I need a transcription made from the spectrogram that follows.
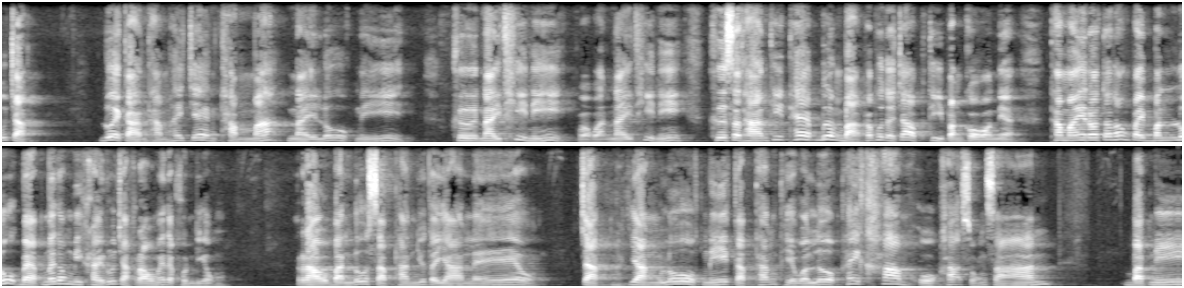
รู้จัก ด้วยการทำให้แจ้งธรรมะในโลกนี้ คือในที่นี้บอกว่าในที่นี้คือสถานที่แทบเบื้องบาทพระพุทธเจ้าทีปังกรเนี่ยทำไมเราจะต้องไปบรรลุแบบไม่ต้องมีใครรู้จักเราแม้แต่คนเดียว เราบรรลุสัพพัญยุตยานแล้วจากยังโลกนี้กับทั้งเทวโลกให้ข้ามโอคะสงสาร บัดนี้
